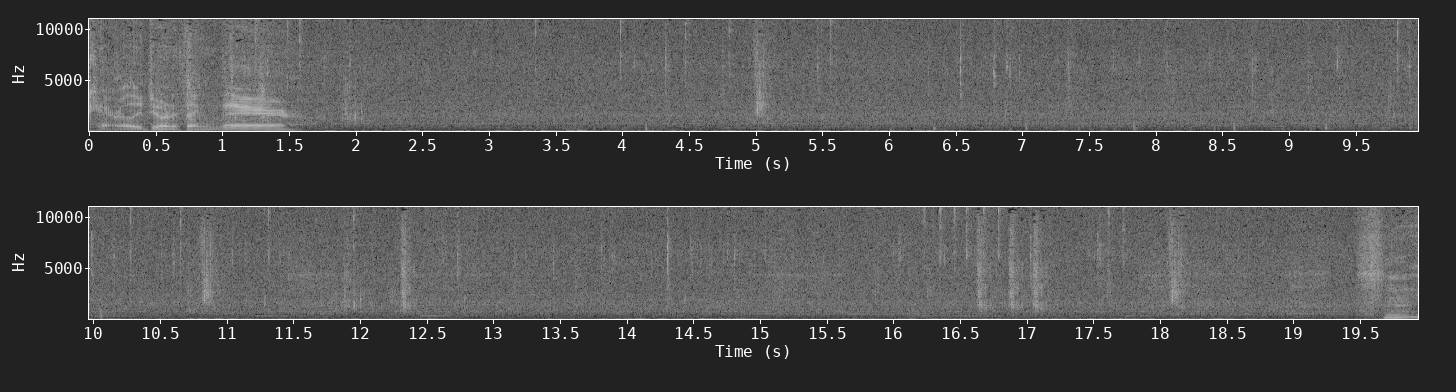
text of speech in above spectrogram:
Can't really do anything there. Hmm.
